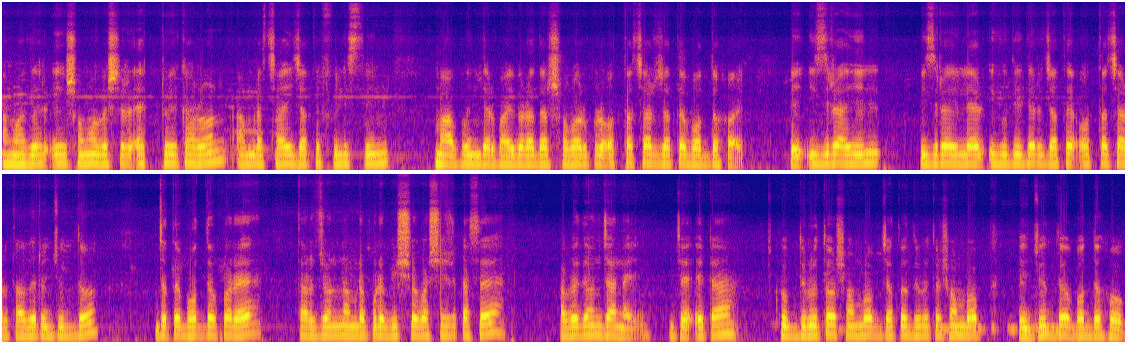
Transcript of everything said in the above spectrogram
আমাদের এই সমাবেশের একটাই কারণ, আমরা চাই যাতে ফিলিস্তিন মা বোনদের ভাই বেড়াদার সবার উপর অত্যাচার যাতে বদ্ধ হয়। এই ইসরায়েল ইসরায়েলের ইহুদিদের যাতে অত্যাচার, তাদের যুদ্ধ যাতে বদ্ধ করে, তার জন্য আমরা পুরো বিশ্ববাসীর কাছে আবেদন জানাই যে এটা খুব দ্রুত সম্ভব, যত দ্রুত সম্ভব এই যুদ্ধ বদ্ধ হোক।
